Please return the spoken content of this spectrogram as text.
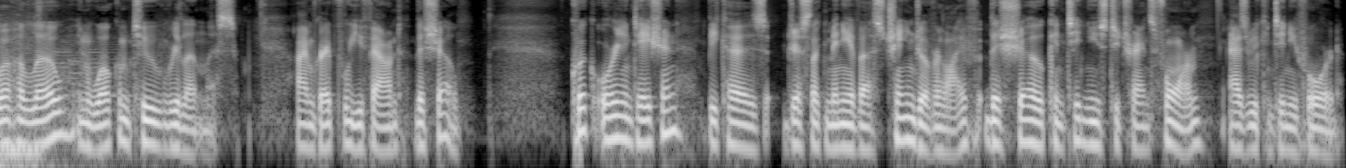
Well, hello and welcome to Relentless. I'm grateful you found the show. Quick orientation because just like many of us change over life, this show continues to transform as we continue forward.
